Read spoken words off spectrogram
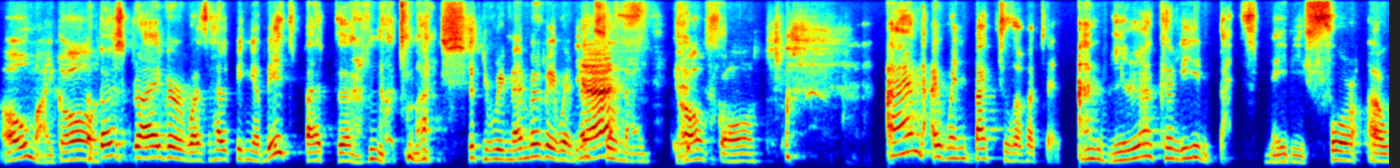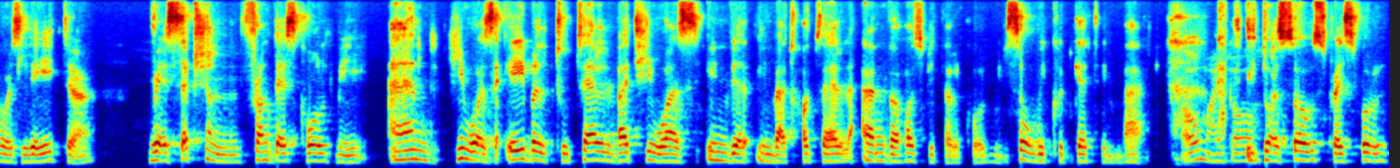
Oh my God. The bus driver was helping a bit, but uh, not much. You remember they were not yes. so nice. Oh God. And I went back to the hotel. And luckily, but maybe four hours later, reception front desk called me and he was able to tell that he was in the, in that hotel and the hospital called me so we could get him back. Oh my god. it was so stressful.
